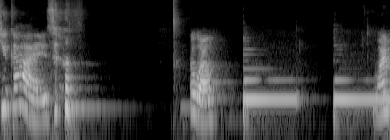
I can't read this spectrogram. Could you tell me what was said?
You guys. oh well. Why?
